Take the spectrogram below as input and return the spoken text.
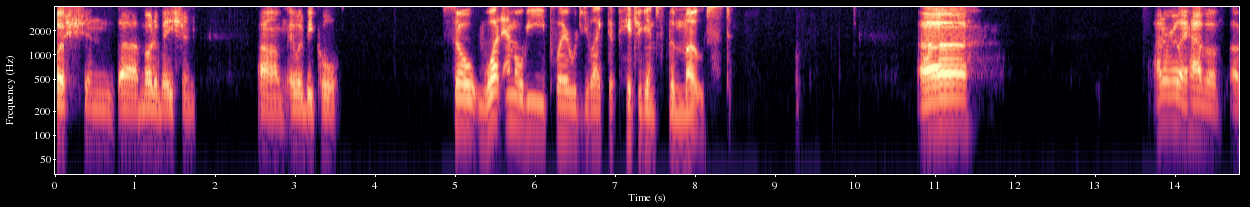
push and uh, motivation. Um, it would be cool. So, what MLB player would you like to pitch against the most? Uh, I don't really have a, a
